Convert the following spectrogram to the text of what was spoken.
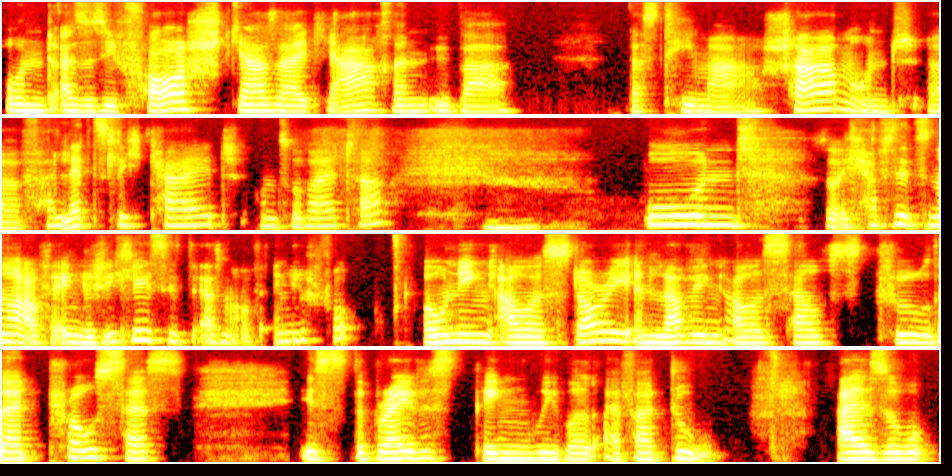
und also sie forscht ja seit Jahren über das Thema Scham und äh, Verletzlichkeit und so weiter. Mhm. Und so, ich habe es jetzt nur auf Englisch. Ich lese jetzt erstmal auf Englisch vor. Owning our story and loving ourselves through that process is the bravest thing we will ever do. Also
